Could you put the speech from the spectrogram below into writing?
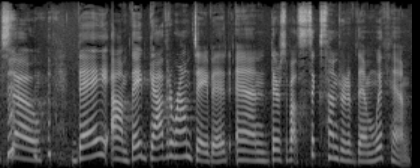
so, they, um, they'd gathered around David, and there's about 600 of them with him.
